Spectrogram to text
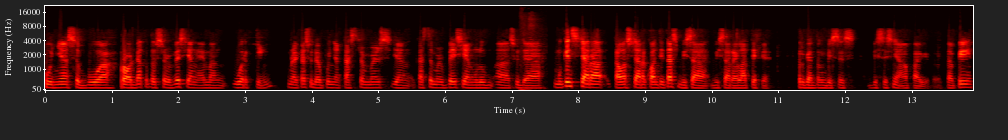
punya sebuah produk atau service yang emang working mereka sudah punya customers yang customer base yang uh, sudah mungkin secara kalau secara kuantitas bisa bisa relatif ya tergantung bisnis bisnisnya apa gitu tapi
